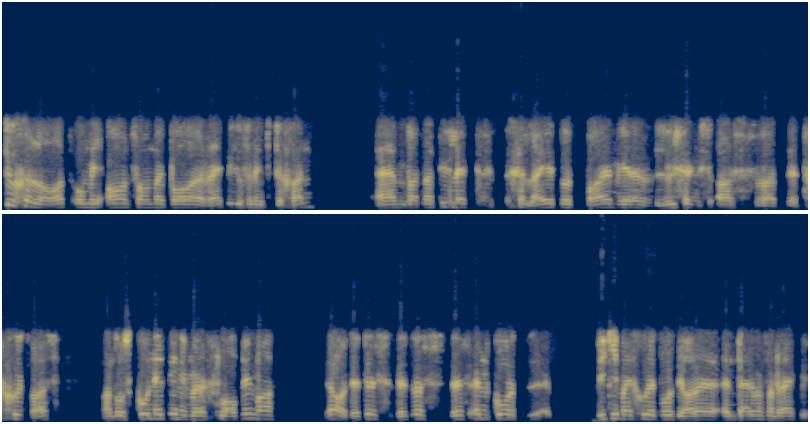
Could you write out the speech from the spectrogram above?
toegelaat om die aand van my pa 'n rugby oefening te gaan. Ehm um, wat natuurlik gelei het tot baie meer losings as wat dit goed was, want ons kon net nie in die middag slaap nie, maar ja, dit is dit was dis in kort eh, bietjie my groot word jare in terme van rugby.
